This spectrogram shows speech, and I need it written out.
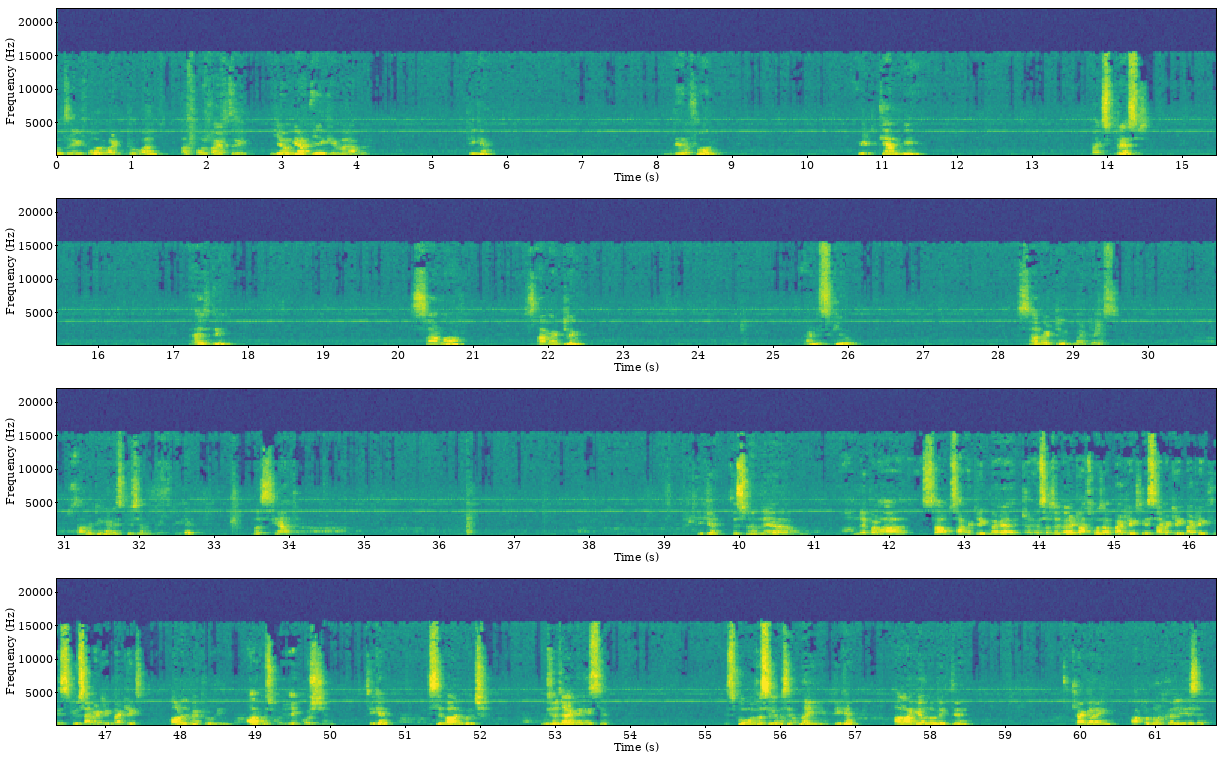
Two three four one two one और four five three ये हो गया ए के बराबर ठीक है therefore it can be express as the symmetric and skew symmetric matrix and skew symmetric ठीक है? बस याद ठीक है? तो इसमें हमने हमने पढ़ा सम साइमेट्रिक सबसे पहले ट्रांसपोज ऑफ़ मैट्रिक्स फिर symmetric matrix skew symmetric matrix और उसमें प्रूविंग और कुछ एक क्वेश्चन ठीक है? इससे बाहर कुछ पूछा जाएगा नहीं इससे। स्कोप ऑफ़ द सिलेबस इतना ही है, ठीक है? और आगे हम लोग देखते हैं। क्या करेंगे? आप लोग नोट कर लीजिए इसे।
